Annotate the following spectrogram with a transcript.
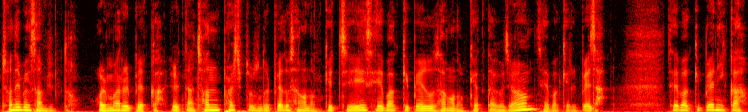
1230도. 얼마를 뺄까? 일단 1080도 정도를 빼도 상관없겠지. 세 바퀴 빼도 상관없겠다. 그죠? 세 바퀴를 빼자. 세 바퀴 빼니까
